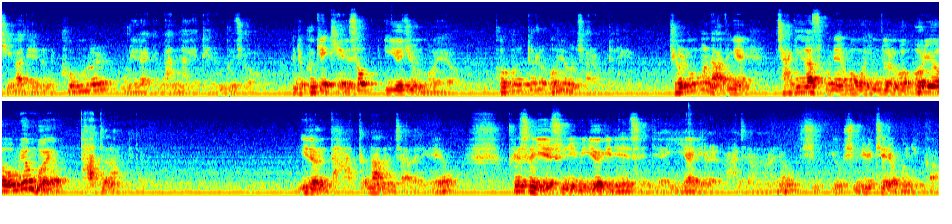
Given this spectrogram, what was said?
피가 되는 그분을 우리가 이제 만나게 되는 거죠. 근데 그게 계속 이어지면 뭐예요? 그분들은 어려운 사람들이에요. 결국은 나중에 자기가 손해보고 힘들고 어려우면 뭐예요? 다 떠납니다. 이들은 다 떠나는 자들이에요. 그래서 예수님이 여기에 대해서 이제 이야기를 하잖아요. 61절에 보니까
